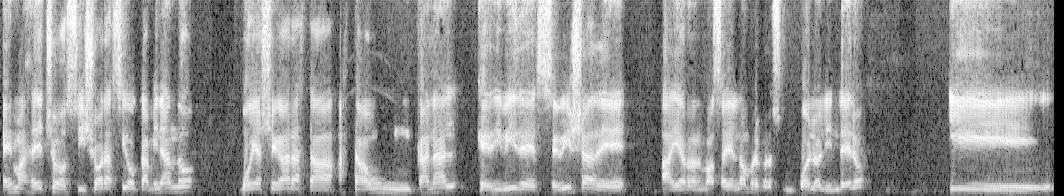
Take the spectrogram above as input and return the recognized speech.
es más, de hecho, si yo ahora sigo caminando, voy a llegar hasta, hasta un canal que divide Sevilla de. Ay, ahora no me va a salir el nombre, pero es un pueblo lindero. Y,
